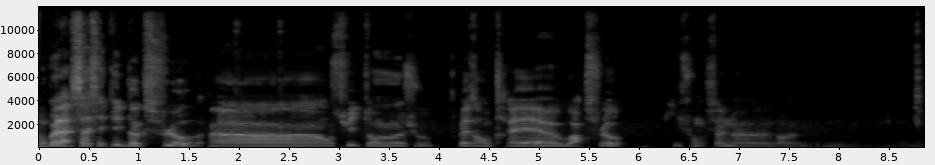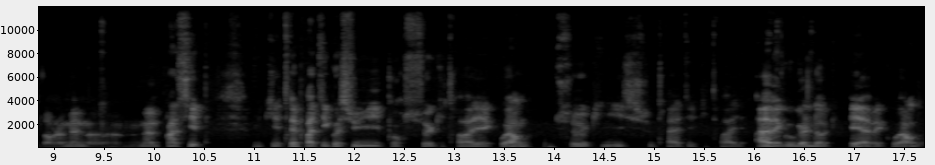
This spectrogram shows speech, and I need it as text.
Donc voilà, ça c'était DocsFlow. Euh, ensuite, je vous présenterai WordFlow, qui fonctionne dans le, dans le même, principe qui est très pratique aussi pour ceux qui travaillent avec Word, ceux qui sous-traitent et qui travaillent avec Google Doc et avec Word.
